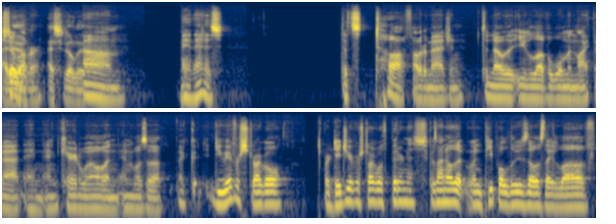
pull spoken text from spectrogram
You still love her. I still do. Um, man, that is that's tough. I would imagine to know that you love a woman like that and and cared well and and was a, a good, do you ever struggle or did you ever struggle with bitterness? Because I know that when people lose those they love,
